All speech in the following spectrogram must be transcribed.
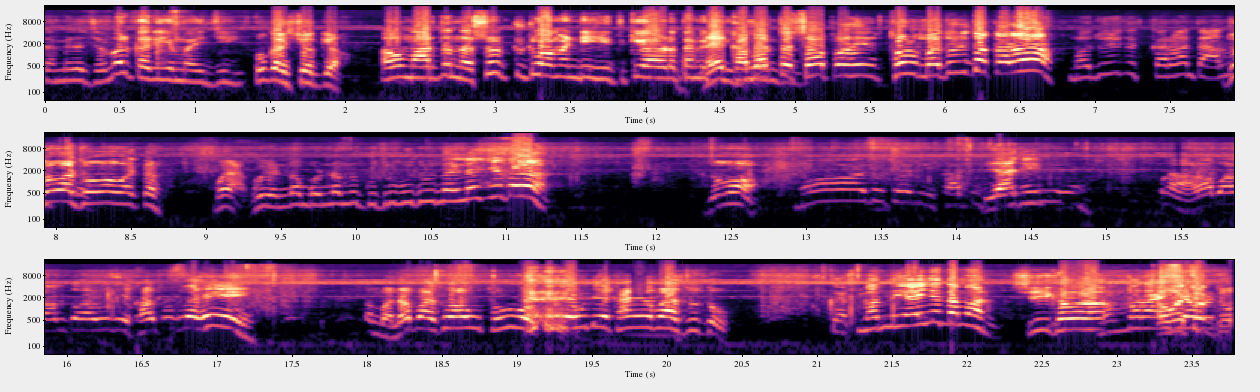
તમે તો જબર કરી મયજી. શું કરશો કયો હવે મારે તો નસો તૂટવા માંડી હિત કે ઓર તમે ખબર તો છે પણ થોડું મજૂરી તો કરો. મજૂરી તો કરવાનું ચાલુ જોવા જોવા હોય તો ભાઈ આખું એન્ડમ બંડમ કૂતરું બૂતરું નહીં લઈ ગયું દેખાતું યાજી પણ હાડા બાળામાં તો આવું દેખાતું જ નહીં મને પાછું આવું થોડું ઓછું એવું દેખાય પાછું તો. જ નહીં આવી ને તમારે શી ખબર? હવે તો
